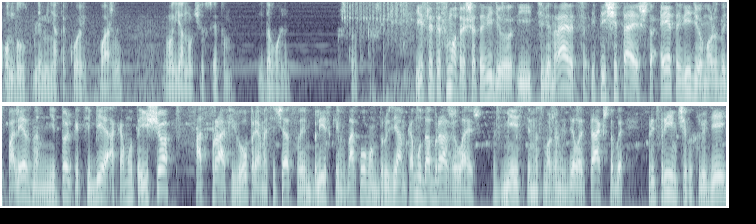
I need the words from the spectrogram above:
он был для меня такой важный. Он, я научился этому и доволен, что это прошло. Если ты смотришь это видео и тебе нравится, и ты считаешь, что это видео может быть полезным не только тебе, а кому-то еще, Отправь его прямо сейчас своим близким, знакомым, друзьям, кому добра желаешь. Вместе мы сможем сделать так, чтобы предприимчивых людей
